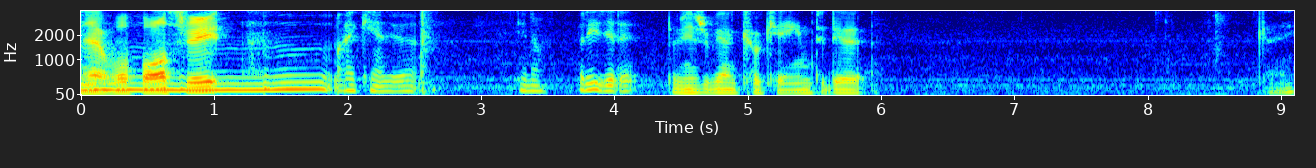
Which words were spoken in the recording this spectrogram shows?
Yeah, Wolf of Wall Street. mm, I can't do it, you know, but he did it. Don't you to be on cocaine to do it? Okay.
